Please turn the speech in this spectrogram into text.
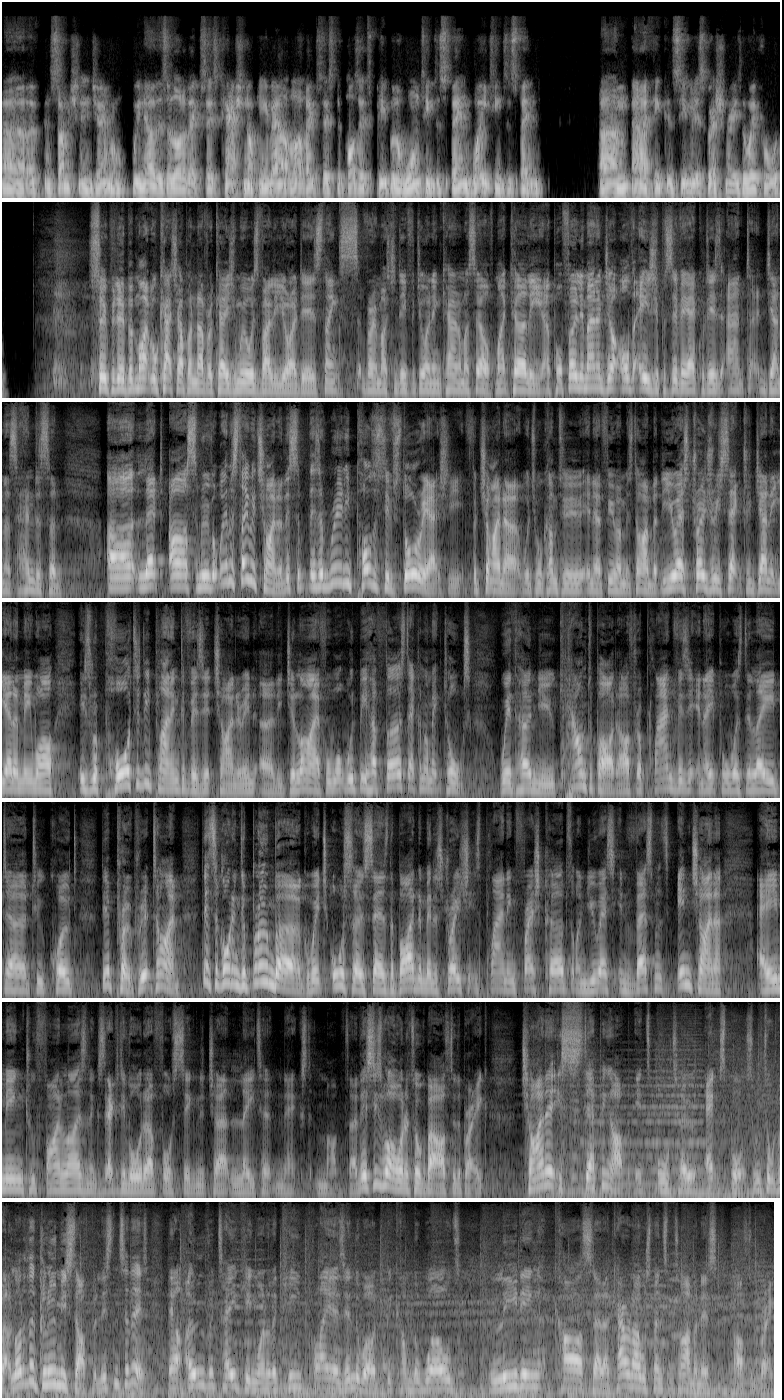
uh, of consumption in general. We know there's a lot of excess cash knocking about, a lot of excess deposits. People are wanting to spend, waiting to spend. Um, and I think consumer discretionary is the way forward. Super duper. Mike, we'll catch up on another occasion. We always value your ideas. Thanks very much indeed for joining Karen and myself. Mike Kerley, a portfolio manager of Asia Pacific Equities at Janus Henderson. Uh, let us move on. We're going to stay with China. There's a, there's a really positive story, actually, for China, which we'll come to in a few moments' time. But the US Treasury Secretary Janet Yellen, meanwhile, is reportedly planning to visit China in early July for what would be her first economic talks with her new counterpart after a planned visit in April was delayed uh, to, quote, the appropriate time. This, according to Bloomberg, which also says the Biden administration is planning fresh curbs on U.S. investments in China aiming to finalise an executive order for signature later next month. Now, this is what I want to talk about after the break. China is stepping up its auto exports. So we've talked about a lot of the gloomy stuff, but listen to this. They are overtaking one of the key players in the world to become the world's leading car seller. Karen and I will spend some time on this after the break.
